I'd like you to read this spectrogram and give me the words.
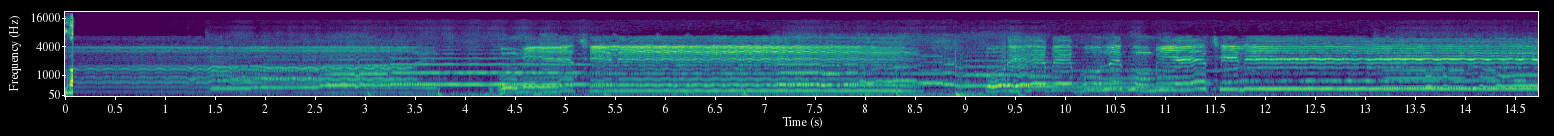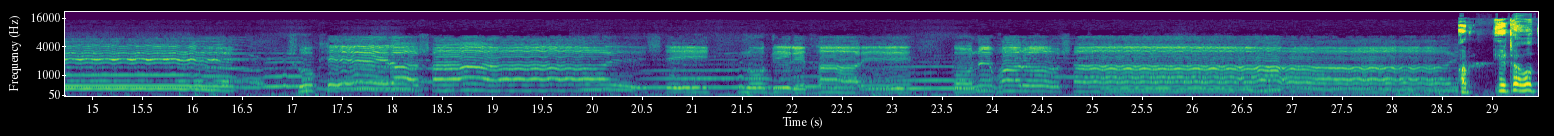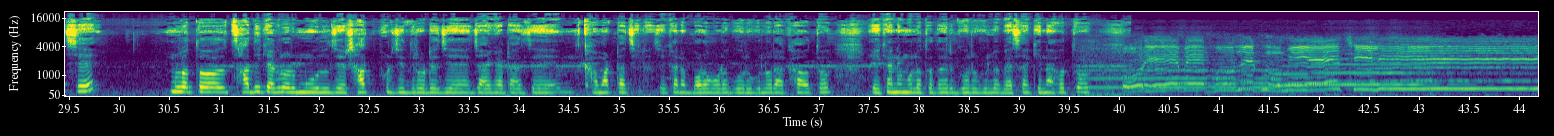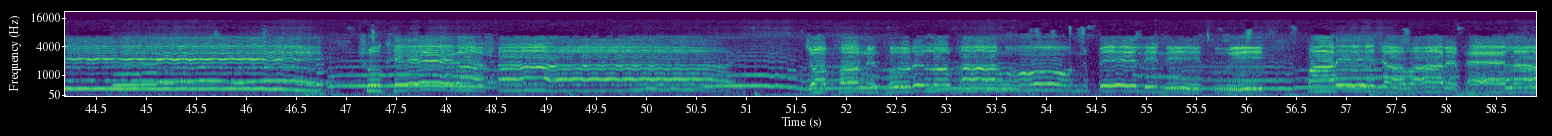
সুখের আশায় সেই নদীর ধারে কোন ভরসা আর এটা হচ্ছে মূলত সাদিক এগ্রোর মূল যে সাত মসজিদ রোডে যে জায়গাটা যে খামারটা ছিল যেখানে বড় বড় গরুগুলো রাখা হতো এখানে মূলত তাদের গরুগুলো বেচা কিনা হতো। যখন ধরল ভাঙন পেলেনে তুই পারে যাওয়ার ভেলা।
